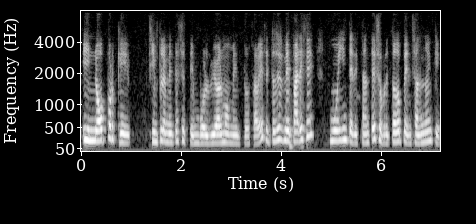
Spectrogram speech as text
y no porque simplemente se te envolvió al momento, ¿sabes? Entonces me parece muy interesante, sobre todo pensando en que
